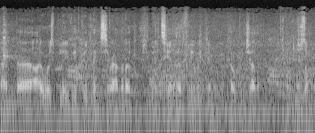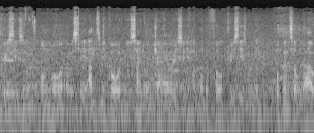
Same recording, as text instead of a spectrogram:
and uh, I always believe with good links around the local community and hopefully we can help each other. Just on pre-season, one more. Obviously, Anthony Gordon, you signed him in January, so you haven't had a full pre-season with him up until now.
